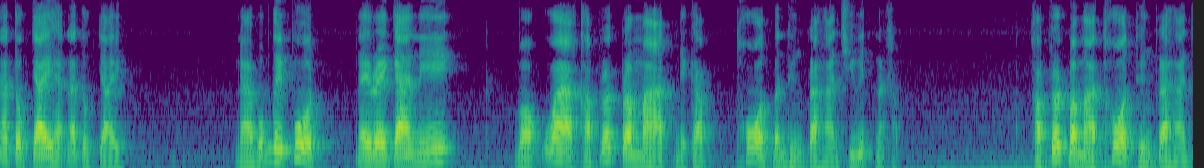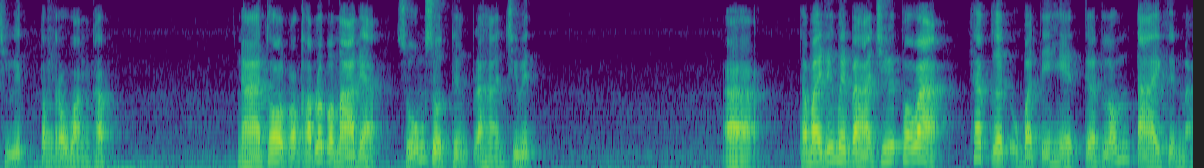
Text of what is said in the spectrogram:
น่าตกใจฮะน่าตกใจนะผมเคยพูดในรายการนี้ บอกว่าขับรถประมาทเนี่ยครับโทษมันถึงประหารชีวิตนะครับ ขับรถประมาทโทษถึงประหารชีวิตต้องระวังครับนะโทษของขับรถประมาทเนี่ยสูงสุดถึงประหารชีวิตอ่าทำไมถึงเป็นประหารชีวิต เพราะว่าถ้าเกิดอุบัติเหตุเกิดล้มตายขึ้นมา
